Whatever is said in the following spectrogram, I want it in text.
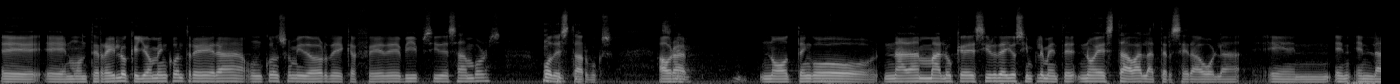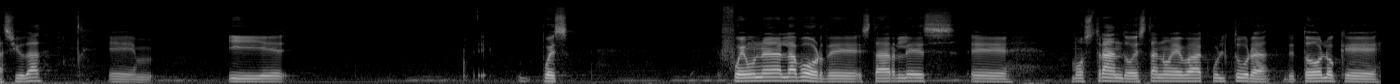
Eh, en Monterrey lo que yo me encontré era un consumidor de café de Vips y de Sanborns o de Starbucks. Ahora, no tengo nada malo que decir de ellos, simplemente no estaba la tercera ola en, la ciudad. Em, y eh, pues fue una labor de estarles eh, mostrando esta nueva cultura de todo lo que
